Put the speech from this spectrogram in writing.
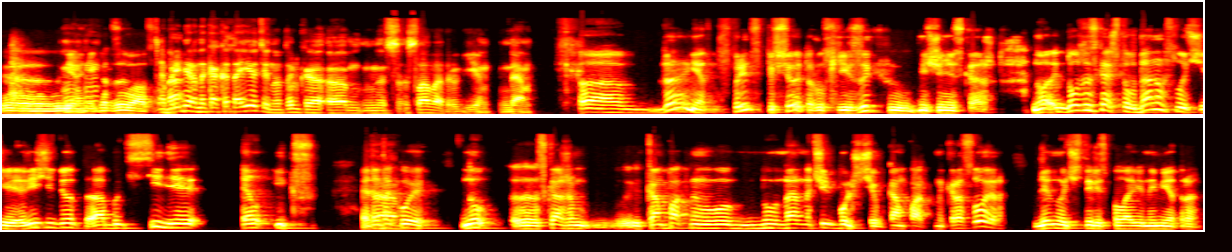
э, я о них отзывался. Примерно да? как о Тойоте, но только э, слова другие, да. А, да, нет, в принципе, все это русский язык, ничего не скажешь. Но должен сказать, что в данном случае речь идет об Exide LX. Это а... такой, ну, э, скажем, компактный, ну, наверное, чуть больше, чем компактный кроссовер длиной 4,5 метра.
